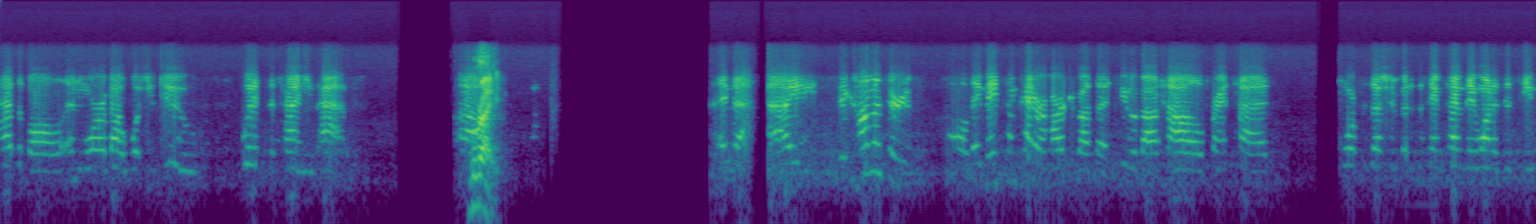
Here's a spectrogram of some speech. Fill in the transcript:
had the ball, and more about what you do with the time you have. Um, right. And I, the commenters oh, they made some kind of remark about that too, about how France had more possession, but at the same time they wanted to seem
